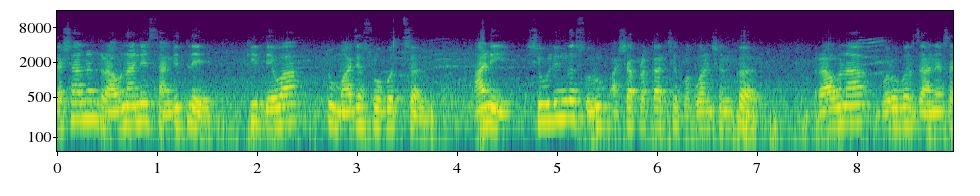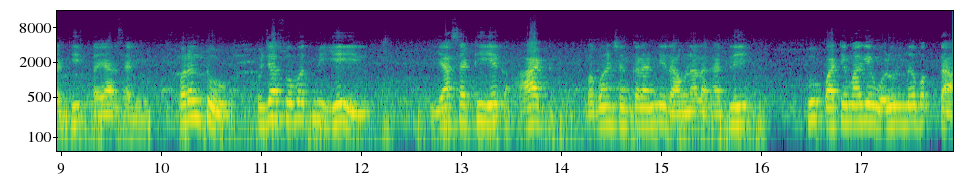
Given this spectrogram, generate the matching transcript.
दशानन रावणाने सांगितले की देवा तू माझ्यासोबत चल. आणि शिवलिंग स्वरूप अशा प्रकारचे भगवान शंकर रावणाबरोबर जाण्यासाठी तयार झाले. परंतु तुझ्यासोबत मी येईल यासाठी एक आठ भगवान शंकरांनी रावणाला घातली. तू पाठीमागे वळून न बघता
